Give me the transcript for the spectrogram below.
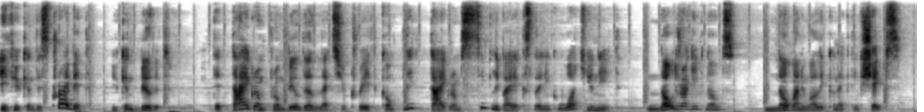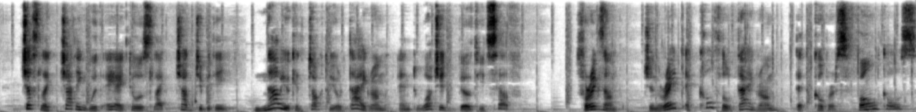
If you can describe it, you can build it. The Diagram Prompt Builder lets you create complete diagrams simply by explaining what you need. No dragging nodes, no manually connecting shapes. Just like chatting with AI tools like ChatGPT, now you can talk to your diagram and watch it build itself. For example, generate a call flow diagram that covers phone calls,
